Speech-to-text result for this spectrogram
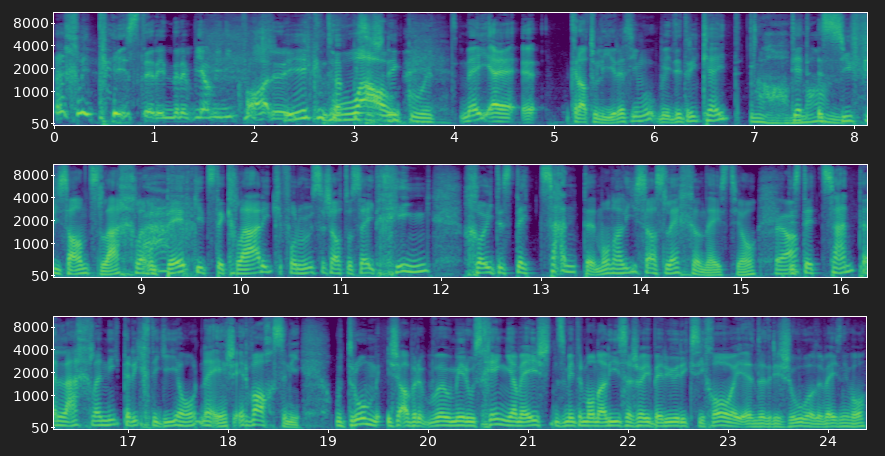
Ein bisschen pisst erinnert mich an meine Partnerin. Irgendetwas wow. ist nicht gut. Nein, äh, äh, gratuliere Simon, wieder drin geht. Ah, die hat Mann. ein suffisantes Lächeln. Und dort gibt es die Erklärung von Wissenschaft, die sagt, Kinder können das dezente, Mona Lisas Lächeln heisst ja, Ja. das dezente Lächeln nicht richtig einordnen, erst Erwachsene. Und darum ist aber, weil wir als Kind ja meistens mit der Mona Lisa schon in Berührung gekommen, entweder in der Schule oder weiss nicht wo,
